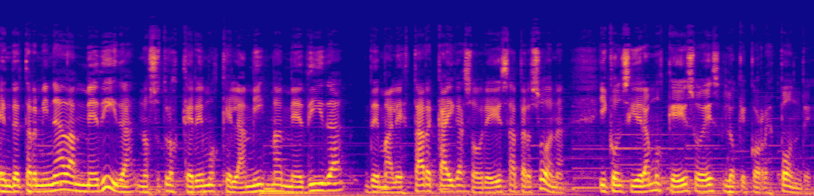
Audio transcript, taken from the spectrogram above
en determinada medida, nosotros queremos que la misma medida de malestar caiga sobre esa persona y consideramos que eso es lo que corresponde,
